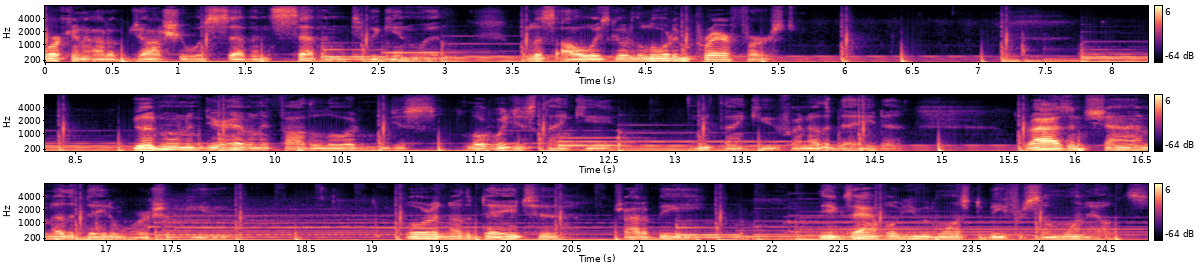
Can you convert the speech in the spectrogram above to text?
working out of Joshua 7 7 to begin with, but let's always go to the Lord in prayer first. Good morning, dear Heavenly Father, Lord. We just, Lord, we just thank you. We thank you for another day to rise and shine, another day to worship you. Lord, another day to try to be the example you would want us to be for someone else.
